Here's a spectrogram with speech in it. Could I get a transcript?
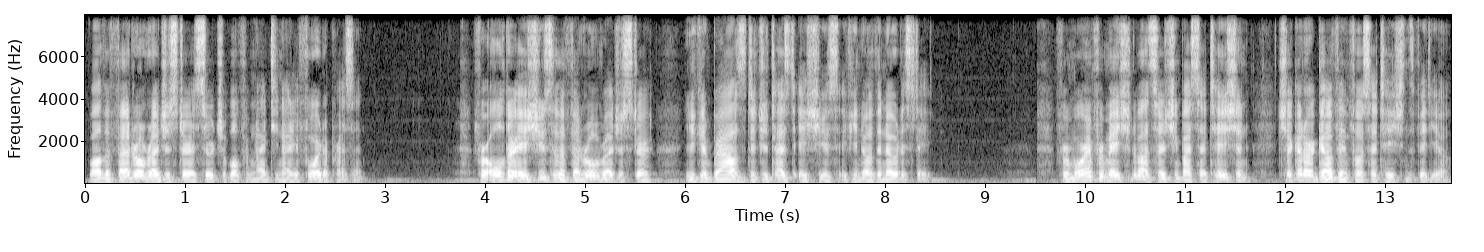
while the Federal Register is searchable from 1994 to present. For older issues of the Federal Register, you can browse digitized issues if you know the notice date. For more information about searching by citation, check out our GovInfo citations video.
